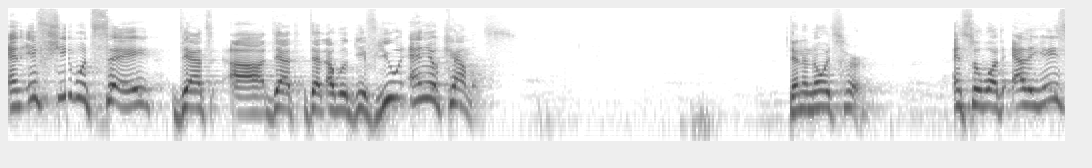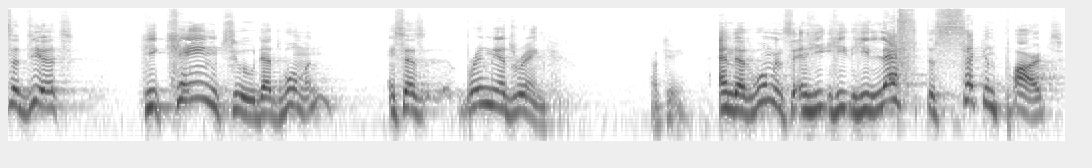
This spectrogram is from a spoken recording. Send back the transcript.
and if she would say that, uh, that, that I will give you and your camels, then I know it's her. And so what Eliezer did, he came to that woman and says, Bring me a drink. Okay. And that woman said, and he, he, he left the second part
